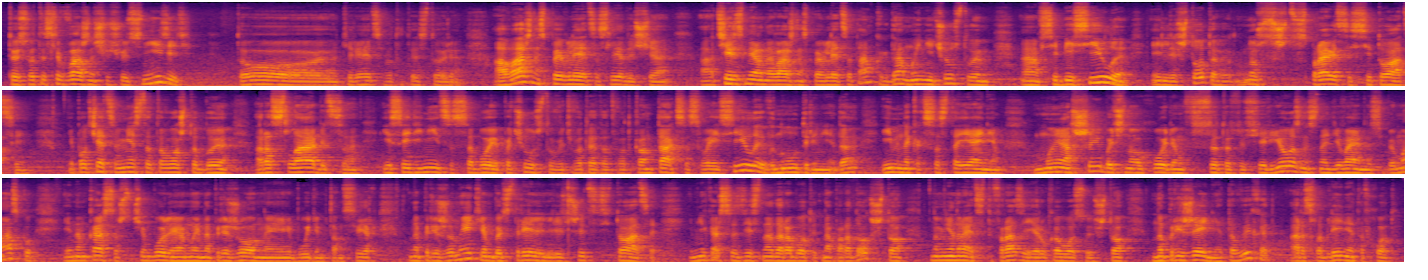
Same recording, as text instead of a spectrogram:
То есть вот если важность чуть-чуть снизить, то теряется вот эта история. А важность появляется следующая. А, чрезмерная важность появляется там, когда мы не чувствуем а, в себе силы или что-то, ну, справиться с ситуацией. И получается, вместо того, чтобы расслабиться и соединиться с собой и почувствовать вот этот вот контакт со своей силой внутренней, да, именно как состоянием, мы ошибочно уходим в эту серьезность, надеваем на себе маску, и нам кажется, что чем более мы напряженные будем там сверх напряжены, тем быстрее решится ситуация. И мне кажется, здесь надо работать на парадокс, что, ну, мне нравится эта фраза, я руководствуюсь, что напряжение это выход, а расслабление это вход.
